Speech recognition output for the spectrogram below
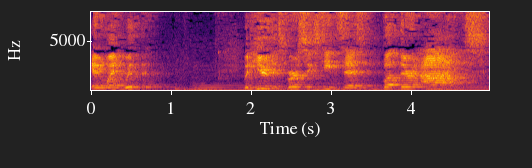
and went with them. But hear this, verse 16 says, But their eyes,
